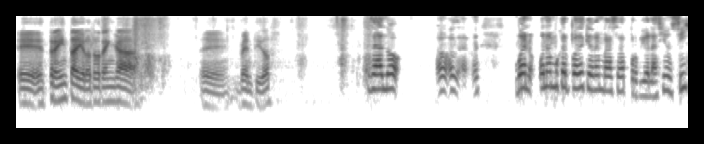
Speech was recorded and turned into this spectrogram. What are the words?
eh, 30 y el otro tenga eh, 22. O sea, no. bueno, una mujer puede quedar embarazada por violación, sí.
